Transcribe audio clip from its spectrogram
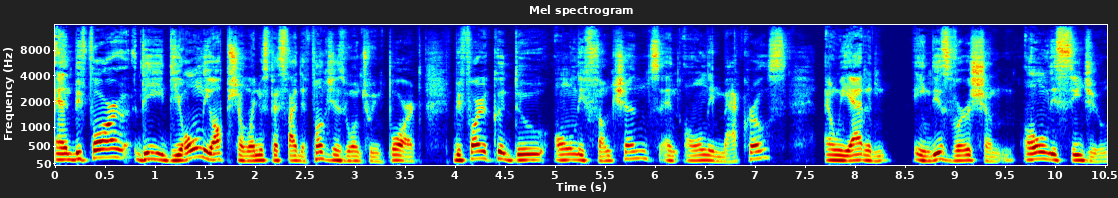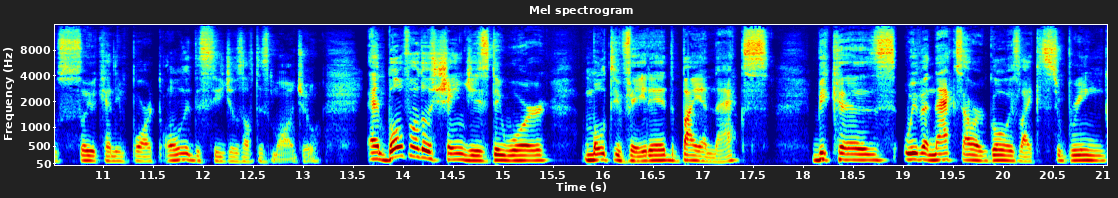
And before the the only option when you specify the functions you want to import, before you could do only functions and only macros, and we added in this version only sigils, so you can import only the sigils of this module. And both of those changes they were motivated by Nx because with Nx, our goal is like to bring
